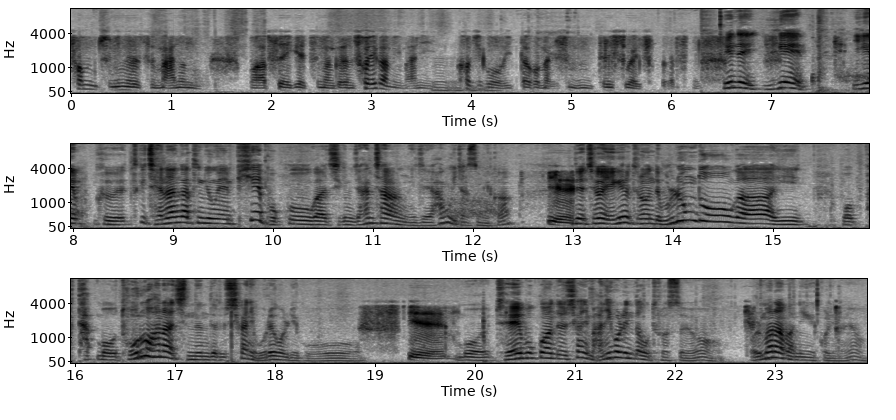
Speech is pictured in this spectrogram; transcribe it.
섬 주민으로서 많은 뭐 앞서 얘기했지만 그런 소외감이 많이 음. 커지고 있다고 말씀드릴 수가 있을 것 같습니다. 근데 이게 이게 그 특히 재난 같은 경우에는 피해 복구가 지금 이제 한창 이제 하고 있지 않습니까? 예, 근데 제가 얘기를 들었는데 울릉도가 이 뭐, 다, 뭐 도로 하나 짓는데도 시간이 오래 걸리고 예. 뭐 재해 복구하는데도 시간이 많이 걸린다고 들었어요. 얼마나 많이 걸리나요?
